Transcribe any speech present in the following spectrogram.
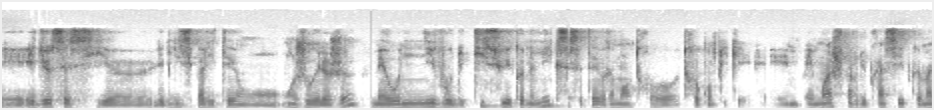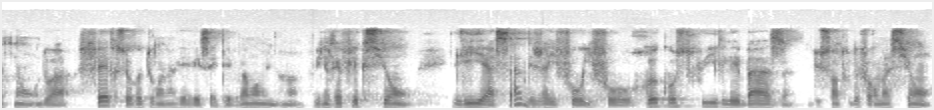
Et, Dieu sait si euh, les municipalités ont, ont, joué le jeu, mais au niveau du tissu économique, c'était vraiment trop, trop compliqué. Et, et, moi, je pars du principe que maintenant, on doit faire ce retour en arrière, et ça a été vraiment une, une réflexion liée à ça. Déjà, il faut, il faut reconstruire les bases du centre de formation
